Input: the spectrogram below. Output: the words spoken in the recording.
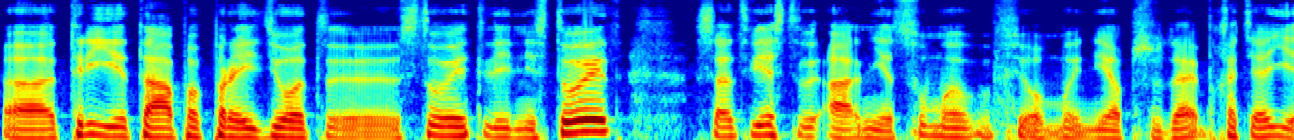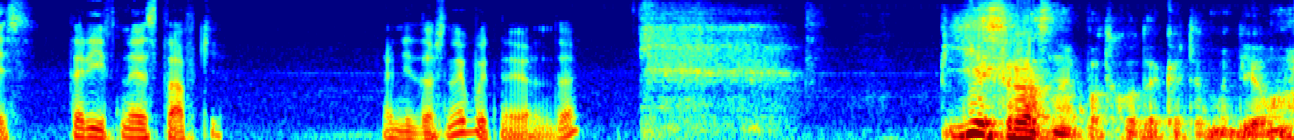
э, три этапа пройдет, э, стоит ли не стоит, соответствует... А, нет, сумма, все, мы не обсуждаем, хотя есть тарифные ставки. Они должны быть, наверное, да? Есть разные подходы к этому делу.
